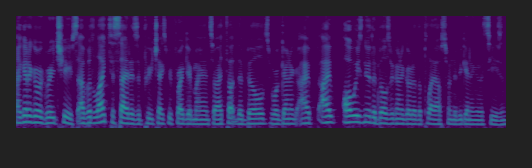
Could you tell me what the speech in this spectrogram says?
I got to go with great Chiefs. I would like to cite as a pretext before I give my answer. I thought the Bills were going to. I I always knew the Bills were going to go to the playoffs from the beginning of the season.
